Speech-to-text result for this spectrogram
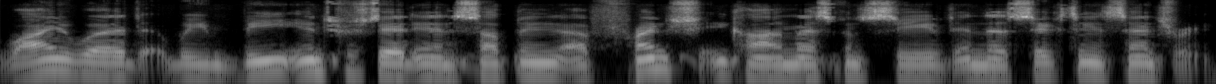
why would we be interested in something a French economist conceived in the 16th century?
